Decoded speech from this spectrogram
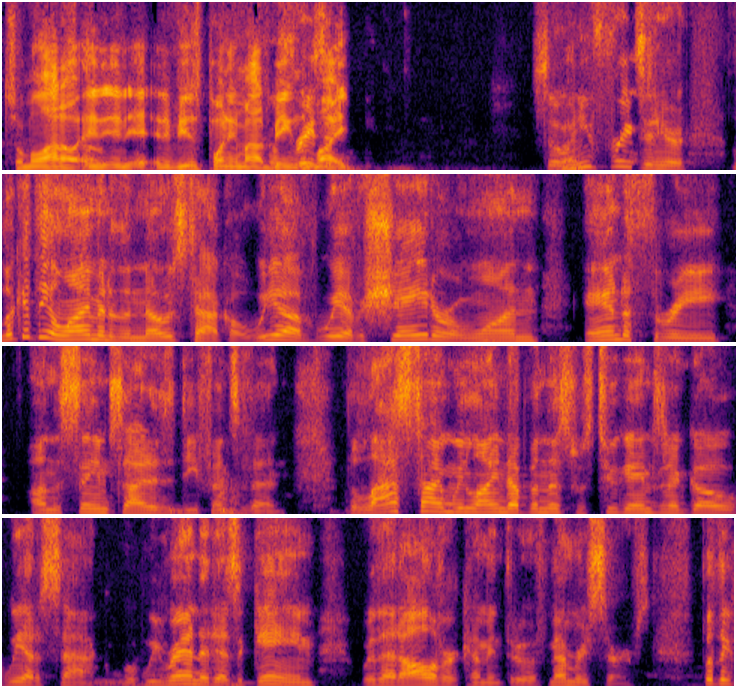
So Milano, So- and, and, and if he was pointing him out so being the mic. So when you freeze it here, look at the alignment of the nose tackle. We have we have a shade or a one and a three on the same side as the defensive end. The last time we lined up in this was two games ago. We had a sack. We ran it as a game with that Oliver coming through, if memory serves. But the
